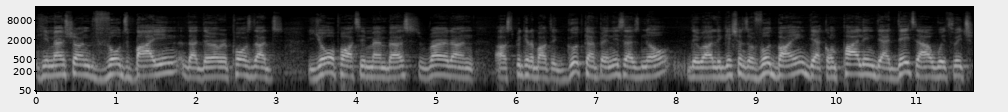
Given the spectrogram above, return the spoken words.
he mentioned vote buying, that there are reports that your party members, rather than uh, speaking about a good campaign, he says no, there were allegations of vote buying. They are compiling their data with which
